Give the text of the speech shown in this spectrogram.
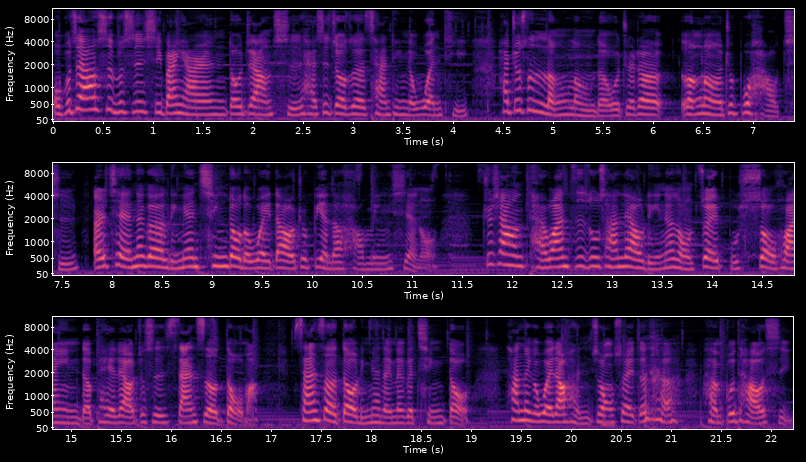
我不知道是不是西班牙人都这样吃，还是只有这个餐厅的问题。它就是冷冷的，我觉得冷冷的就不好吃，而且那个里面青豆的味道就变得好明显哦。就像台湾自助餐料理那种最不受欢迎的配料就是三色豆嘛，三色豆里面的那个青豆，它那个味道很重，所以真的很不讨喜。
